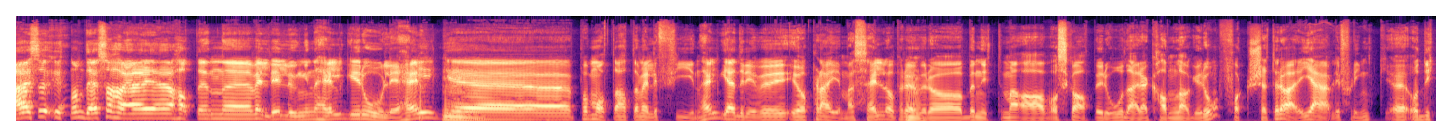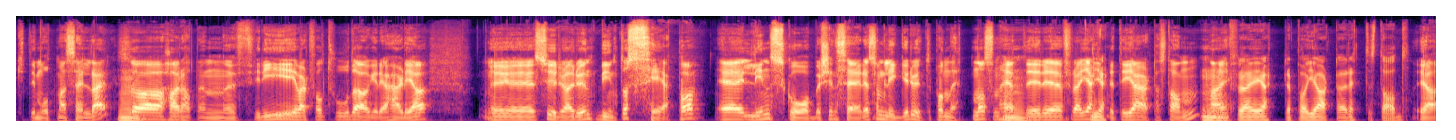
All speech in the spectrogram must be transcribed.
Nei, så Utenom det så har jeg eh, hatt en eh, veldig lugn helg, rolig helg. Eh, på en måte hatt en veldig fin helg. Jeg driver i å pleie meg selv og prøver å benytte meg av å skape ro der jeg kan lage ro. Fortsetter å være jævlig flink eh, og dyktig mot meg selv der. Så har hatt en fri i hvert fall to dager i helga. Uh, surra rundt, begynt å se på uh, Linn Skåber sin serie som ligger ute på nett nå, som heter eh, Fra hjerte til hjertestanden. Nei, Mm, Fra hjerte på hjarta rette stad. ja,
